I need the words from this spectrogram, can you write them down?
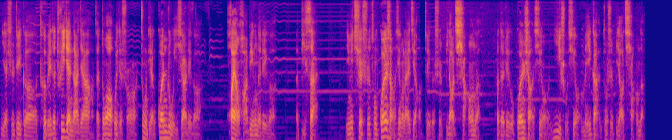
也是这个特别的推荐大家啊在冬奥会的时候重点关注一下这个花样滑冰的这个呃比赛，因为确实从观赏性来讲，这个是比较强的。它的这个观赏性、艺术性、美感都是比较强的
